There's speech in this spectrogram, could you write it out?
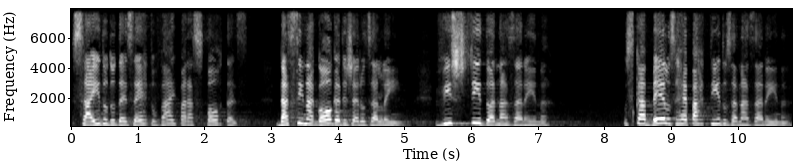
Saído do deserto, vai para as portas da sinagoga de Jerusalém, vestido a Nazarena, os cabelos repartidos a Nazarena.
